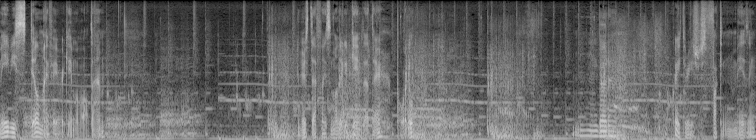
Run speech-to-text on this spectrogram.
Maybe still my favorite game of all time. There's definitely some other good games out there. Portal. Mm, but, uh, Quake 3 is just fucking amazing.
